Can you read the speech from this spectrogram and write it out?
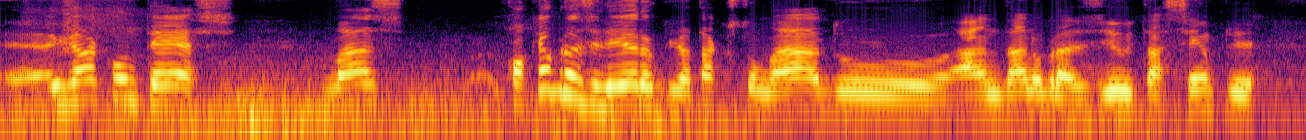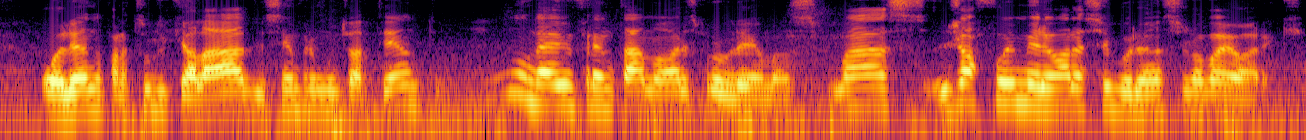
é, já acontece. Mas qualquer brasileiro que já está acostumado a andar no Brasil e está sempre olhando para tudo que é lado e sempre muito atento, não deve enfrentar maiores problemas. Mas já foi melhor a segurança de Nova York.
